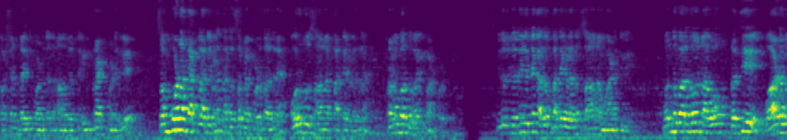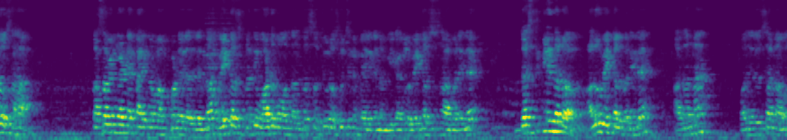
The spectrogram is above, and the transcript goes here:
ಕ್ವಶನ್ ರೈಸ್ ಮಾಡಿದಾಗ ನಾವು ಜೊತೆ ಇಂಟ್ರಾಕ್ಟ್ ಮಾಡಿದ್ವಿ. ಸಂಪೂರ್ಣ ದಾಖಲಾತಿಗಳನ್ನ ನಗರಸಭೆ ಕೊಡ್ತಾ ಇದ್ರೆ ಅವ್ರಿಗೂ ಸಹ ಖಾತೆಗಳನ್ನ ಕ್ರಮಬದ್ಧವಾಗಿ ಮಾಡ್ಕೊಡ್ತೀವಿ. ಇದ್ರ ಜೊತೆ ಜೊತೆಗೆ ಅದು ಕಥೆಗಳನ್ನು ಸಹ ನಾವು ಮಾಡ್ತೀವಿ. ಮುಂದುವರೆದು ನಾವು ಪ್ರತಿ ವಾರ್ಡಲ್ಲೂ ಸಹ ಕಸ ವಿಂಗಡಣೆ ಕಾರ್ಯಕ್ರಮ ಹಮ್ಮಿಕೊಂಡಿರೋದ್ರಿಂದ ವೆಹಿಕಲ್ಸ್ ಪ್ರತಿ ವಾರ್ಡ್ ಒಂದಂತ ಸಚಿವರ ಸೂಚನೆ ಮೇರೆಗೆ ನಮ್ಗೆ ಈಗಾಗಲೇ ವೆಹಿಕಲ್ಸ್ ಸಹ ಬಂದಿದೆ. ಡಸ್ಟ್ ಕ್ಲೀನರ್ ಅದು ವೆಹಿಕಲ್ ಬಂದಿದೆ. ಅದನ್ನ ಒಂದು ದಿವಸ ನಾವು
